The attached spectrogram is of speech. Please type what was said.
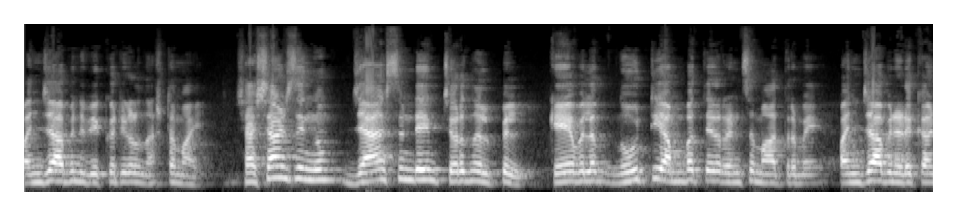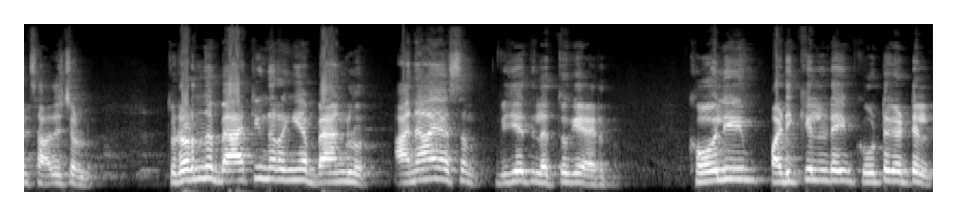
പഞ്ചാബിന് വിക്കറ്റുകൾ നഷ്ടമായി. ശശാന്ത് സിംഗും ജാക്സിന്റെയും ചെറുനിൽപ്പിൽ കേവലം നൂറ്റി അമ്പത്തേഴ് റൺസ് മാത്രമേ പഞ്ചാബിനെടുക്കാൻ സാധിച്ചുള്ളൂ. തുടർന്ന് ബാറ്റിംഗ് ഇറങ്ങിയ ബാംഗ്ലൂർ അനായാസം വിജയത്തിലെത്തുകയായിരുന്നു. കോഹ്ലിയും പടിക്കലിന്റെയും കൂട്ടുകെട്ടിൽ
